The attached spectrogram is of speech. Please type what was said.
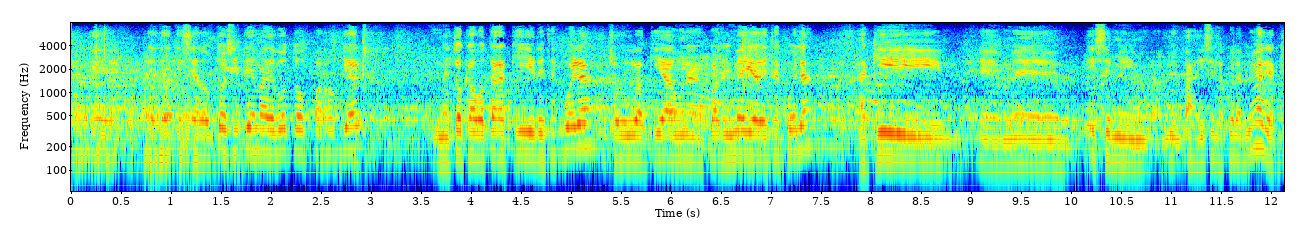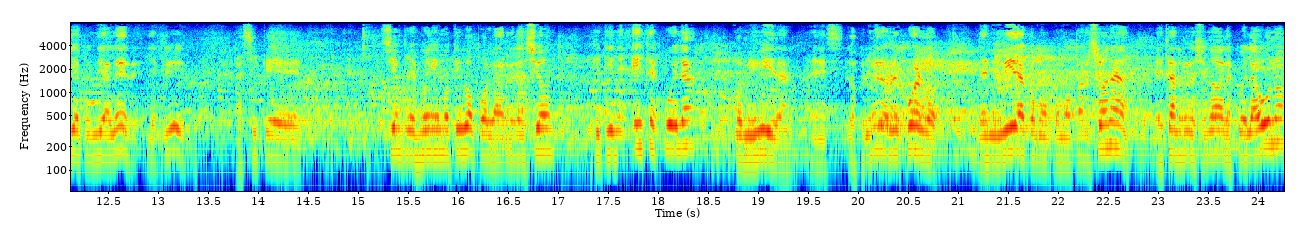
porque desde que se adoptó el sistema de voto parroquial, me toca votar aquí en esta escuela. Yo vivo aquí a una cuadra y media de esta escuela. Aquí hice, mi, bah, hice la escuela primaria, aquí aprendí a leer y a escribir. Así que siempre es muy emotivo por la relación que tiene esta escuela con mi vida. Los primeros recuerdos de mi vida como, como persona están relacionados a la escuela 1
